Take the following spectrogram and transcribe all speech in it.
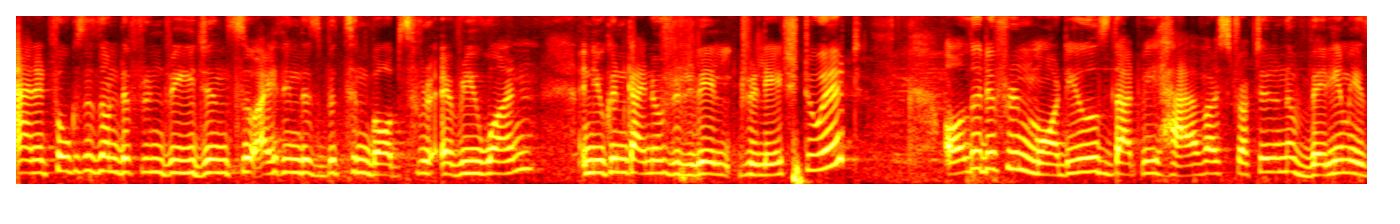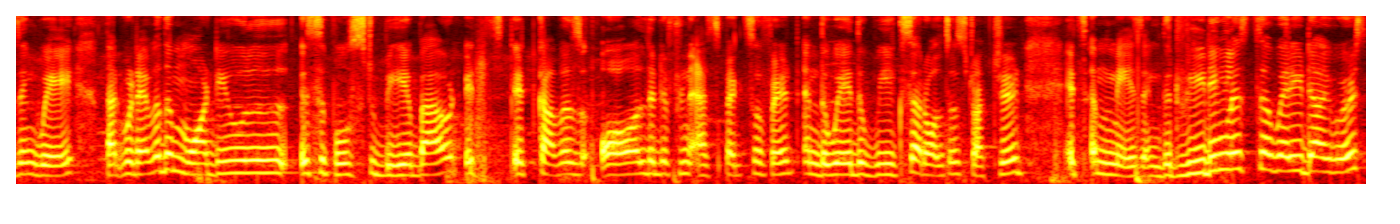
and it focuses on different regions. So I think there's bits and bobs for everyone and you can kind of relate to it. All the different modules that we have are structured in a very amazing way that whatever the module is supposed to be about, it covers all the different aspects of it and the way the weeks are also structured, it's amazing. The reading lists are very diverse,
